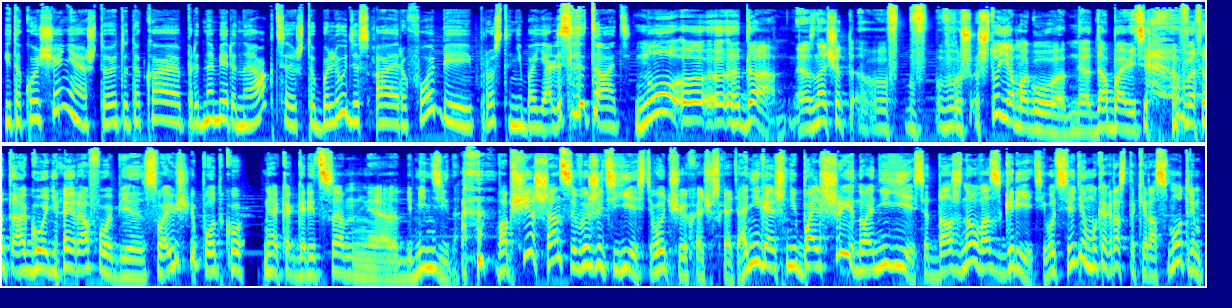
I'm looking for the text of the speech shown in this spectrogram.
и такое ощущение, что это такая преднамеренная акция, чтобы люди с аэрофобией просто не боялись летать. Ну, э, э, да. Значит, в- в- в- что я могу добавить в этот огонь аэрофобии? Свою щепотку, как говорится, э, бензина. Вообще шансы выжить есть. Вот что я хочу сказать. Они, конечно, небольшие, но они есть. Это должно вас греть. И вот сегодня мы как раз-таки рассмотрим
